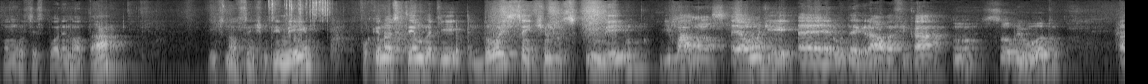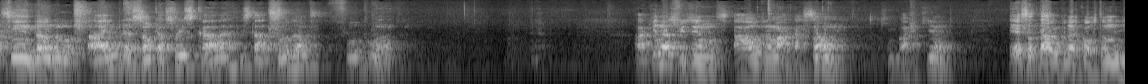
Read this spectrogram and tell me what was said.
como vocês podem notar, 29 centímetros e meio, porque nós temos aqui 2 centímetros e meio de balanço. É onde é, o degrau vai ficar um sobre o outro, assim dando a impressão que a sua escala está toda flutuando. Aqui nós fizemos a outra marcação, aqui embaixo aqui, ó. Essa tábua que nós cortamos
